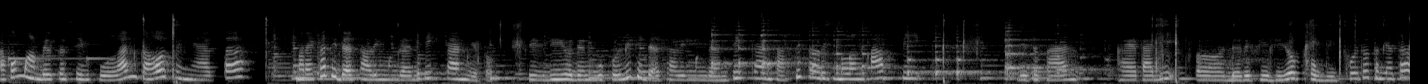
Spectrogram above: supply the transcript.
aku mengambil kesimpulan kalau ternyata mereka tidak saling menggantikan gitu. Video dan buku ini tidak saling menggantikan tapi saling melengkapi. Gitu kan? Kayak tadi uh, dari video ke buku itu ternyata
